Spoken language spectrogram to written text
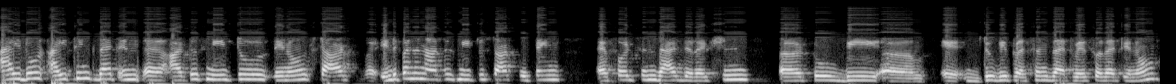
I don't. I think that in, uh, artists need to, you know, start. Uh, independent artists need to start putting efforts in that direction uh, to be um, eh, to be present that way, so that you know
